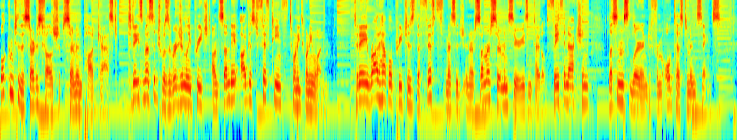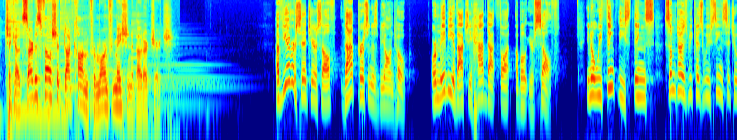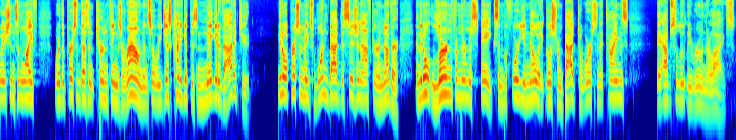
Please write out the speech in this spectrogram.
Welcome to the Sardis Fellowship Sermon Podcast. Today's message was originally preached on Sunday, August 15th, 2021. Today, Rod Happel preaches the fifth message in our summer sermon series entitled Faith in Action Lessons Learned from Old Testament Saints. Check out sardisfellowship.com for more information about our church. Have you ever said to yourself, that person is beyond hope? Or maybe you've actually had that thought about yourself. You know, we think these things sometimes because we've seen situations in life where the person doesn't turn things around, and so we just kind of get this negative attitude. You know, a person makes one bad decision after another, and they don't learn from their mistakes, and before you know it, it goes from bad to worse, and at times they absolutely ruin their lives.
